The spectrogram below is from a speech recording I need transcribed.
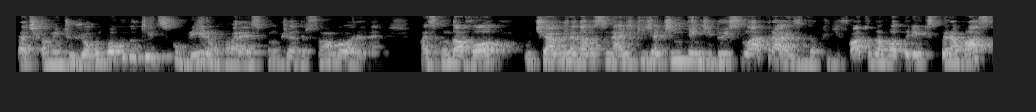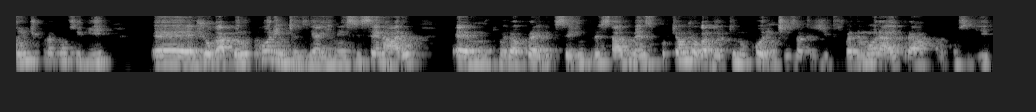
praticamente o jogo, um pouco do que descobriram, parece, com o Janderson agora, né? Mas com o Davó, o Thiago já dava sinais de que já tinha entendido isso lá atrás, então que de fato o Davó teria que esperar bastante para conseguir é, jogar pelo Corinthians. E aí, nesse cenário, é muito melhor para ele que seja emprestado mesmo, porque é um jogador que no Corinthians acredito que vai demorar para conseguir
